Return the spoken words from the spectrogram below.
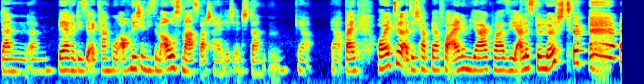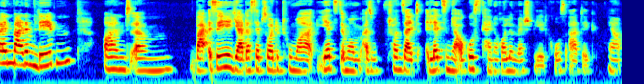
dann ähm, wäre diese Erkrankung auch nicht in diesem Ausmaß wahrscheinlich entstanden. Ja. Ja, weil heute, also ich habe ja vor einem Jahr quasi alles gelöscht in meinem Leben und ähm, sehe ja, dass der Pseudotumor jetzt im Moment, also schon seit letztem Jahr August keine Rolle mehr spielt. Großartig. Ja.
